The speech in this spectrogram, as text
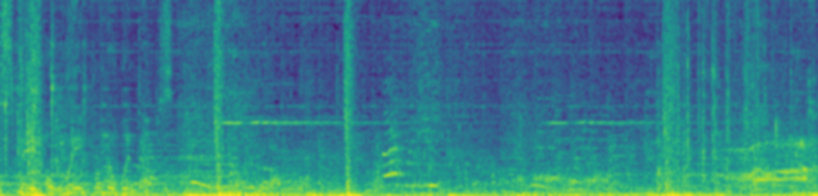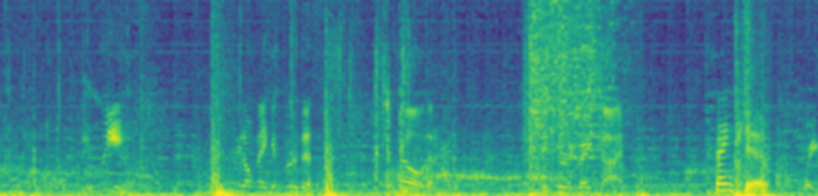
Stay away from the windows. Hey, Lee, if we don't make it through this, you should know that I think you're a great guy. Thank you. We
